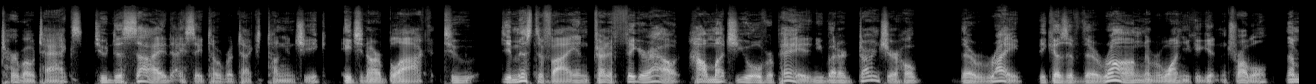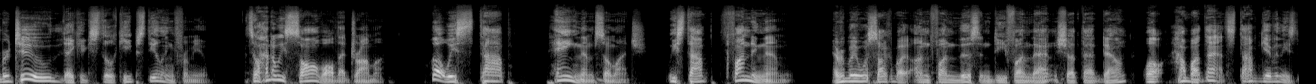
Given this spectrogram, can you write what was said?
TurboTax to decide, I say TurboTax tongue in cheek, H&R Block to demystify and try to figure out how much you overpaid. And you better darn sure hope they're right because if they're wrong, number one, you could get in trouble. Number two, they could still keep stealing from you. So how do we solve all that drama? Well, we stop paying them so much. We stop funding them. Everybody was talking about unfund this and defund that and shut that down. Well, how about that? Stop giving these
